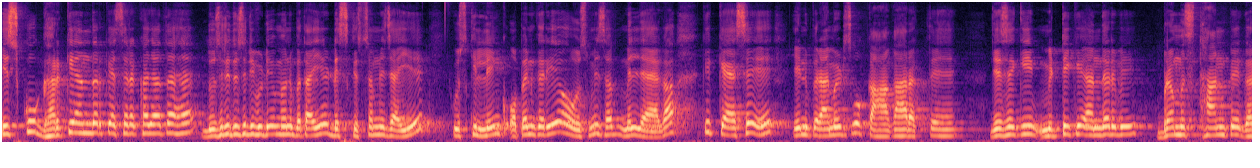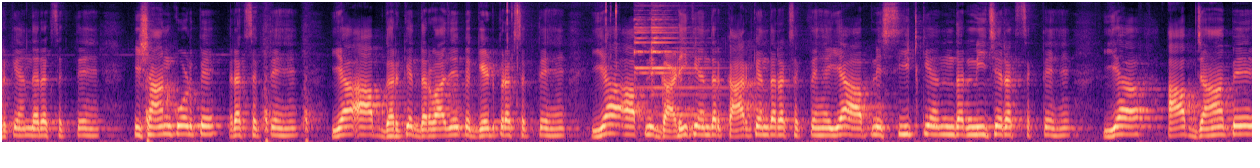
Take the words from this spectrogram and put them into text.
इसको घर के अंदर कैसे रखा जाता है? दूसरी दूसरी वीडियो में मैंने बताई है, डिस्क्रिप्शन में जाइए, उसकी लिंक ओपन करिए और उसमें सब मिल जाएगा कि कैसे इन पिरामिड्स को कहाँ कहाँ रखते हैं। जैसे कि मिट्टी के अंदर भी ब्रह्म स्थान पे घर के अंदर रख सकते हैं, ईशान कोड पे रख सकते हैं, या आप घर के दरवाजे पे गेट पे रख सकते हैं, या आप अपनी गाड़ी के अंदर, कार के अंदर रख सकते हैं, या अपने सीट के अंदर नीचे रख सकते हैं, या आप जहाँ पे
